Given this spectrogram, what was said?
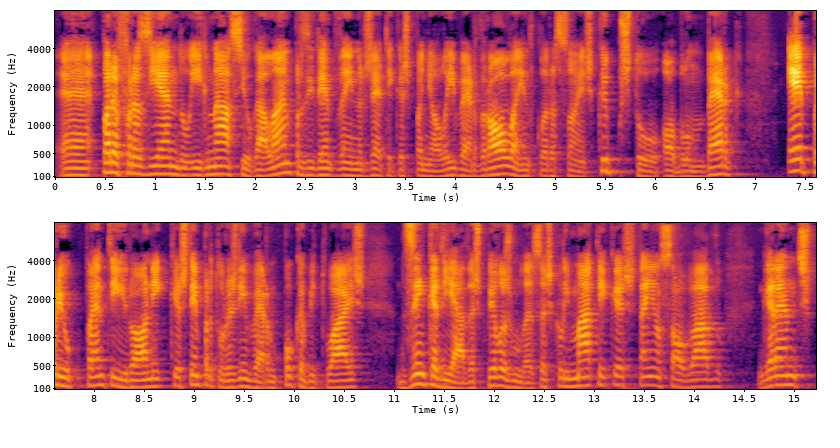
Uh, parafraseando Ignácio Galán, presidente da energética espanhola Iberdrola, em declarações que prestou ao Bloomberg, é preocupante e irónico que as temperaturas de inverno pouco habituais, desencadeadas pelas mudanças climáticas, tenham salvado grandes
